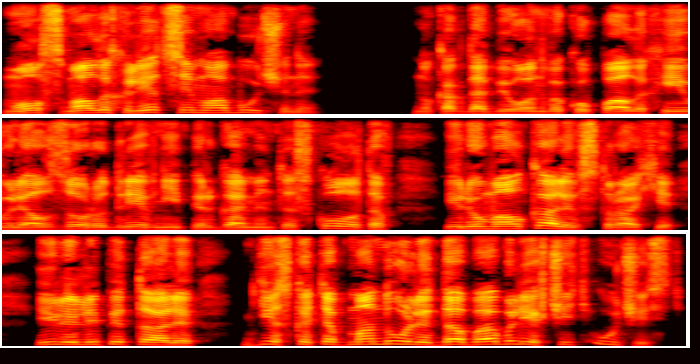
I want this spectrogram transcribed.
Мол, с малых лет всему обучены. Но когда Бион выкупал их и являл взору древние пергаменты сколотов, или умолкали в страхе, или лепетали, дескать, обманули, дабы облегчить участь.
